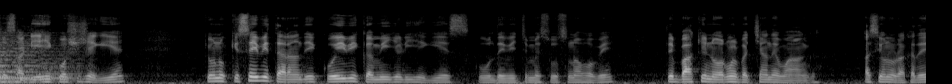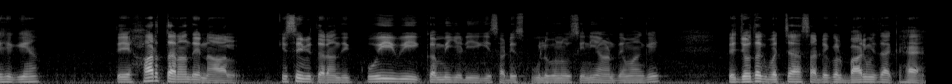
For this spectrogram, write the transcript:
ਤੇ ਸਾਡੀ ਇਹੀ ਕੋਸ਼ਿਸ਼ ਹੈਗੀ ਹੈ ਕਿ ਉਹਨੂੰ ਕਿਸੇ ਵੀ ਤਰ੍ਹਾਂ ਦੀ ਕੋਈ ਵੀ ਕਮੀ ਜਿਹੜੀ ਹੈਗੀ ਹੈ ਸਕੂਲ ਦੇ ਵਿੱਚ ਮਹਿਸੂਸ ਨਾ ਹੋਵੇ ਤੇ ਬਾਕੀ ਨਾਰਮਲ ਬੱਚਿਆਂ ਦੇ ਵਾਂਗ ਅਸੀਂ ਉਹਨੂੰ ਰੱਖਦੇ ਹੈਗੇ ਆ ਤੇ ਹਰ ਤਰ੍ਹਾਂ ਦੇ ਨਾਲ ਕਿਸੇ ਵੀ ਤਰ੍ਹਾਂ ਦੀ ਕੋਈ ਵੀ ਕਮੀ ਜਿਹੜੀ ਹੈਗੀ ਸਾਡੇ ਸਕੂਲ ਵੱਲੋਂ ਅਸੀਂ ਨਹੀਂ ਆਣ ਦੇਵਾਂਗੇ। ਤੇ ਜਦੋਂ ਤੱਕ ਬੱਚਾ ਸਾਡੇ ਕੋਲ 12ਵੀਂ ਤੱਕ ਹੈ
